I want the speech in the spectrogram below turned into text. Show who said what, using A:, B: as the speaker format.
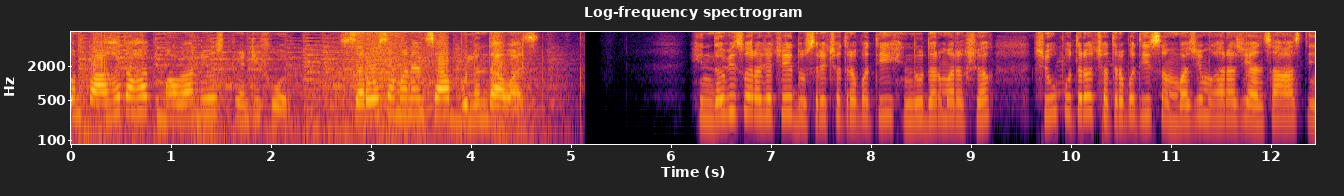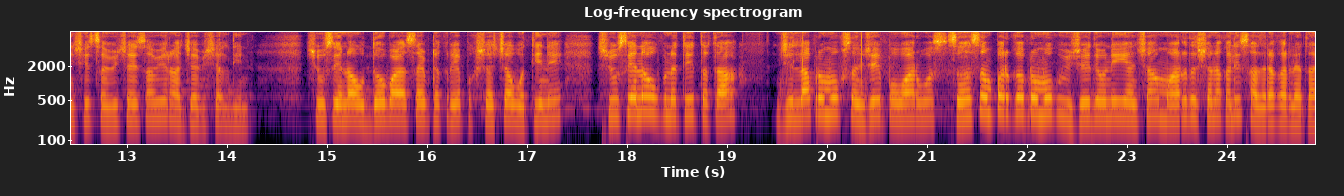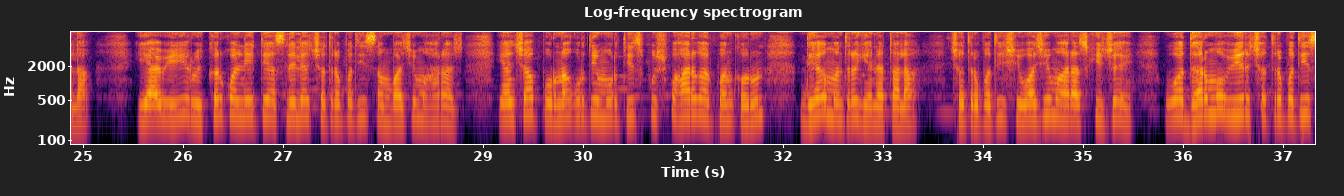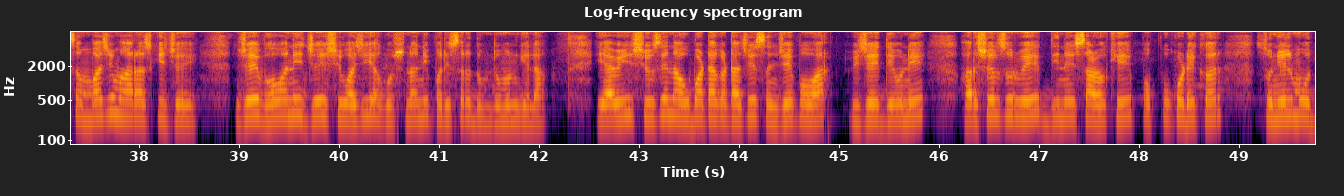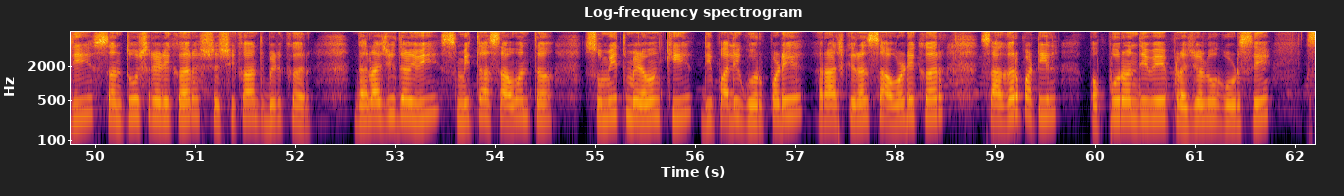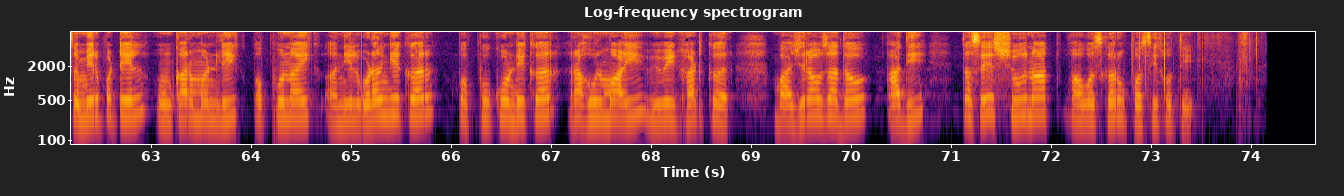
A: आपण पाहत आहात मावळा न्यूज ट्वेंटी फोर. सर्वसामान्यांचा बुलंद आवाज. हिंदवी स्वराज्याचे दुसरे छत्रपती हिंदू धर्मरक्षक शिवपुत्र छत्रपती संभाजी महाराज यांचा आज तीनशे चव्वेचाळीसावे राज्याभिषेक दिन. शिवसेना उद्धव बाळासाहेब ठाकरे पक्षाच्या वतीने शिवसेना उपनेते तथा जिल्हा प्रमुख संजय पवार व सहसंपर्क प्रमुख विजय देवणे यांच्या मार्गदर्शनाखाली साजरा करण्यात आला. यावेळी रुईकर कॉलनी येथे असलेल्या छत्रपती संभाजी महाराज यांच्या पूर्णाकृती मूर्तीस पुष्पहार अर्पण करून ध्येयमंत्र घेण्यात आला. छत्रपती शिवाजी महाराज की जय व धर्मवीर छत्रपती संभाजी महाराज की जय जय भवानी जय शिवाजी या घोषणांनी परिसर दुमदुमून गेला. यावेळी शिवसेना उबाटा गटाचे संजय पवार विजय देवने हर्षल सुर्वे दिनेश साळोखे पप्पू कोडेकर सुनील मोदी संतोष रेडेकर शशिकांत बिडकर धनाजी दळवी स्मिता सावंत सुमित मिळवंकी दीपाली घोरपडे राजकिरण सावर्डेकर सागर पाटील पप्पू रणदिवे प्रज्वल व गोडसे समीर पटेल ओंकार मंडलिक पप्पू नाईक अनिल वडणगेकर पप्पू कोंडेकर राहुल माळी विवेक घाटकर बाजीराव जाधव आदी तसेच शिवनाथ वावस्कर उपस्थित होते.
